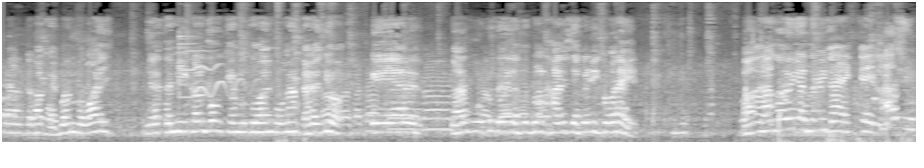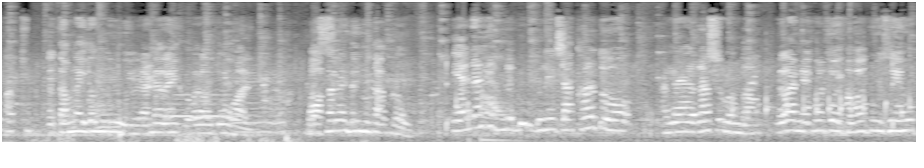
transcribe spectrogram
તમારા ભાઈબંધ હોય, એટલે તમે કહો કે હું ઘરે ગયો, કે યાર ઘર મોટું પણ ખાલી ચકડી ખવડાય. જ. તમને ખાધો અને રસ કોઈ ખવાતું છે એવું?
